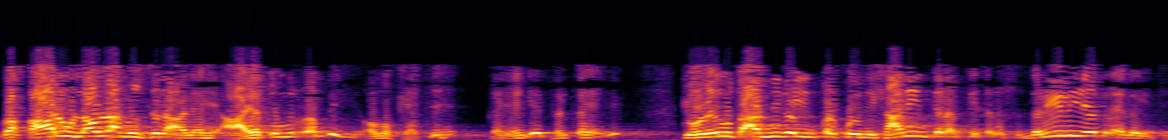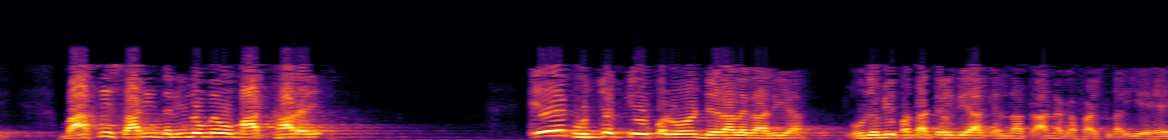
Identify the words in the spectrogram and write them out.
वह कालू लौला नुजल आयत उमिर रबी और वो कहते हैं, कहेंगे, फिर कहेंगे, क्यों नहीं उतार दी गई इन पर कोई निशानी इनके रब की तरफ़ से? दलील ही एक रह गई थी। बाकी सारी दलीलों में वो मात खा रहे एक हुज्जत के ऊपर उन्होंने डेरा लगा लिया। उन्हें भी पता चल गया कि अल्लाह ताला का फैसला यह है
